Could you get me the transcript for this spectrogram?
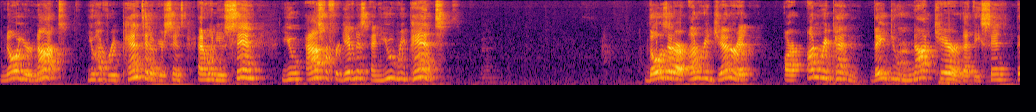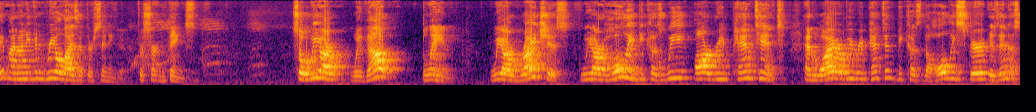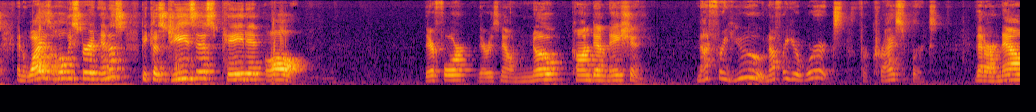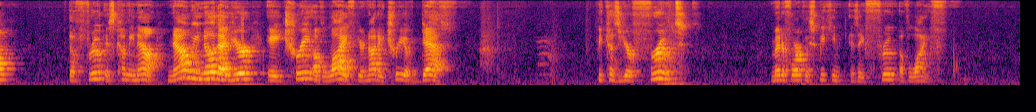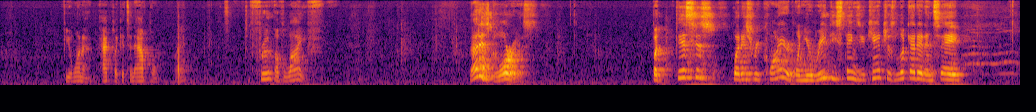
No, you're not. You have repented of your sins. And when you sin, you ask for forgiveness and you repent. Those that are unregenerate are unrepentant. They do not care that they sin. They might not even realize that they're sinning for certain things. So we are without blame. We are righteous. We are holy because we are repentant. And why are we repentant? Because the Holy Spirit is in us. And why is the Holy Spirit in us? Because Jesus paid it all. Therefore, there is now no condemnation. Not for you, not for your works, for Christ's works that are now the fruit is coming out. Now we know that you're a tree of life, you're not a tree of death. Because your fruit, metaphorically speaking, is a fruit of life. If you want to act like it's an apple, right? It's a fruit of life. That is glorious. But this is what is required. When you read these things, you can't just look at it and say,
